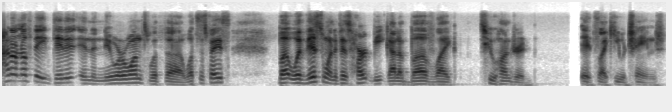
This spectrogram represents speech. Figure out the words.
I don't know if they did it in the newer ones with uh, what's his face, but with this one, if his heartbeat got above like 200, it's like he would change.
